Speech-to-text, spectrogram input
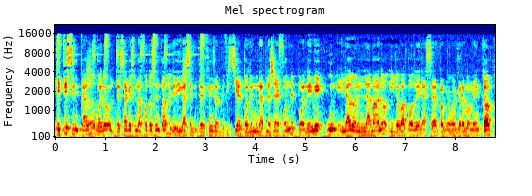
estés sentado, bueno, te saques una foto sentado y le digas a inteligencia artificial, poneme una playa de fondo y poneme un helado en la mano y lo va a poder hacer porque en cualquier momento...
